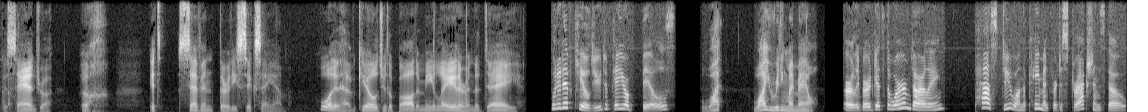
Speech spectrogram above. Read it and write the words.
Cassandra. Ugh. It's 7:36 a.m. Would it have killed you to bother me later in the day? Would it have killed you to pay your bills? What? Why are you reading my mail? Early bird gets the worm, darling. Past due on the payment for distractions, though.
